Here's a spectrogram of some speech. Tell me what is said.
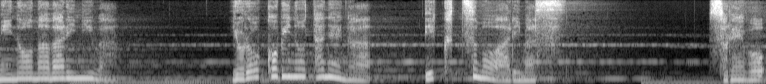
身の回りには喜びの種がいくつもあります。それを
